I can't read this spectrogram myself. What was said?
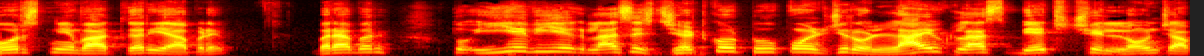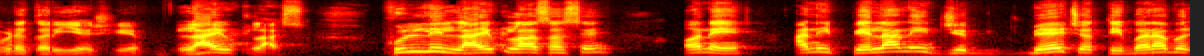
કોર્સની વાત કરીએ આપણે, બરાબર? તો EAVA classes GETCO two point zero live class batch છે લોન્ચ આપણે કરીએ છીએ. Live class fully live class હશે અને આની પહેલાની જે બેચ હતી, બરાબર?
